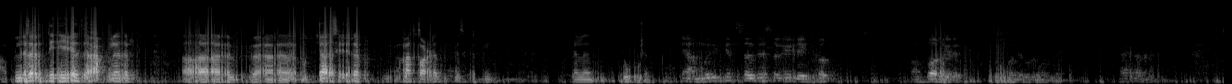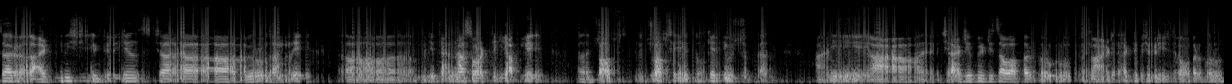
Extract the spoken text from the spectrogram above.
आपलं जर ध्येय जर आपलं जर उच्च असेल तर मला असं वाटत नाही आपल्याला होऊ शकतं. अमेरिकेत सगळे सगळे लेखक संपावर गेलेत. बॉलिवूडमधले काय? तर आर्टिफिशियल इंटेलिजन्सच्या विरोधामध्ये म्हणजे त्यांना असं वाटतं की आपले जॉब्स जॉब्स हे धोक्यात येऊ शकतात. आणि चॅट जी पी टीचा वापर करून किंवा आर्टिफिशियल इंटेलिजन्सचा वापर करून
